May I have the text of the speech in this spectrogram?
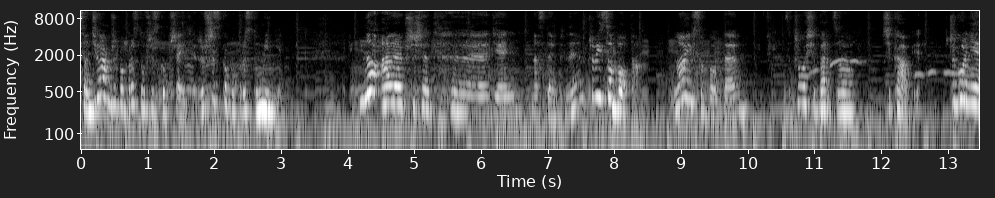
sądziłam, że po prostu wszystko przejdzie, że wszystko po prostu minie. No, ale przyszedł e, dzień następny, czyli sobota. No i w sobotę zaczęło się bardzo ciekawie. Szczególnie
